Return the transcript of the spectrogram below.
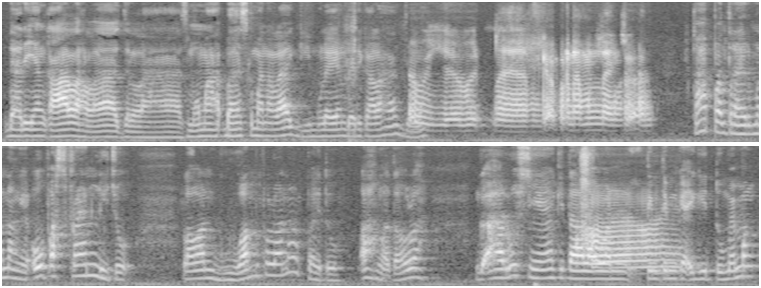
dari yang kalah lah jelas. Mau ma- bahas ke mana lagi? Mulai yang dari kalah aja. Oh iya benar, nggak pernah menang soal. kapan terakhir menang ya? Oh pas friendly cok. Lawan Guam apa lawan apa itu? Ah nggak tahu lah nggak harusnya kita lawan tim-tim kayak gitu. Memang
